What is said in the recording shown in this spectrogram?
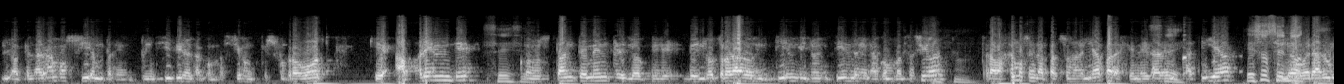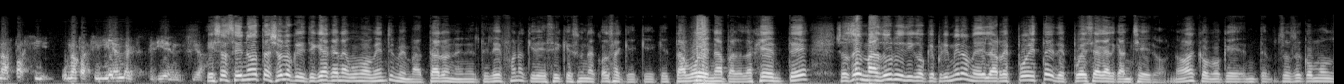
lo aclaramos siempre en el principio de la conversación, que es un robot que aprende constantemente lo que del otro lado entiende y no entiende de la conversación. Trabajamos en la personalidad para generar empatía Eso se y lograr una, una facilidad en la experiencia. Eso se nota, yo lo critiqué acá en algún momento y me mataron en el teléfono, quiere decir que es una cosa que, que, está buena para la gente. Yo soy más duro y digo que primero me dé la respuesta y después se haga el canchero, ¿no? Es como que yo soy como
